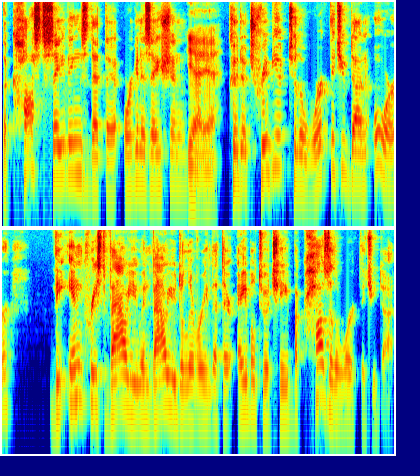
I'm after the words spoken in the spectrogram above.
the cost savings that the organization Yeah. Yeah. could attribute to the work that you've done or the increased value and value delivery that they're able to achieve because of the work that you've done.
